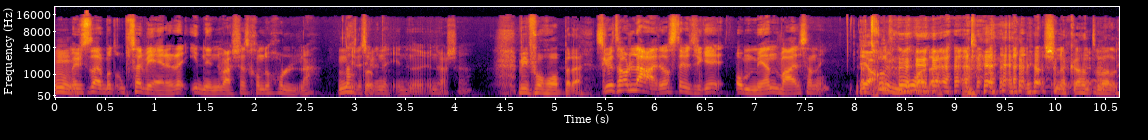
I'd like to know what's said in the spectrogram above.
Men hvis du derimot observerer det inni universet, så kan du holde Nettopp. universet. Vi får håpe det. Skal vi ta og lære oss det uttrykket om igjen hver sending? Jeg Ja. tror vi må det. vi har ikke noe annet valg.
